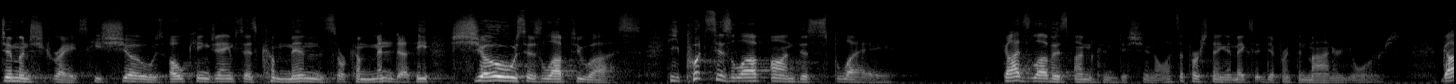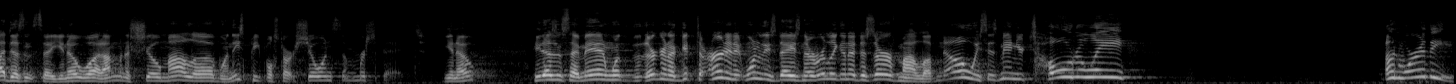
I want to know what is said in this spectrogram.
demonstrates, He shows. Oh, King James says, commends or commendeth. He shows His love to us. He puts His love on display. God's love is unconditional. That's the first thing that makes it different than mine or yours. God doesn't say, you know what, I'm going to show my love when these people start showing some respect. You know? He doesn't say, man, they're going to get to earning it one of these days and they're really going to deserve my love. No, he says, man, you're totally unworthy.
